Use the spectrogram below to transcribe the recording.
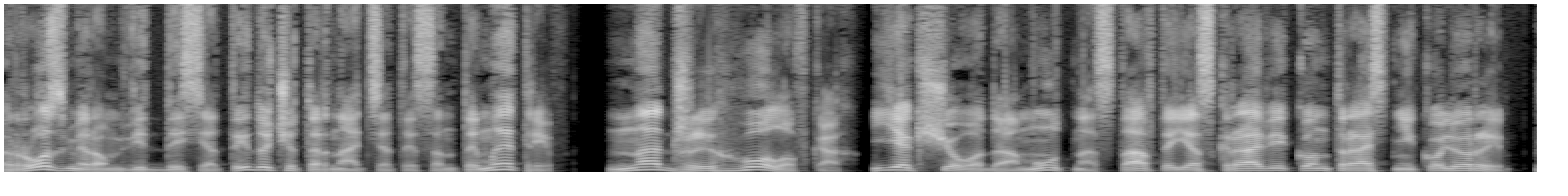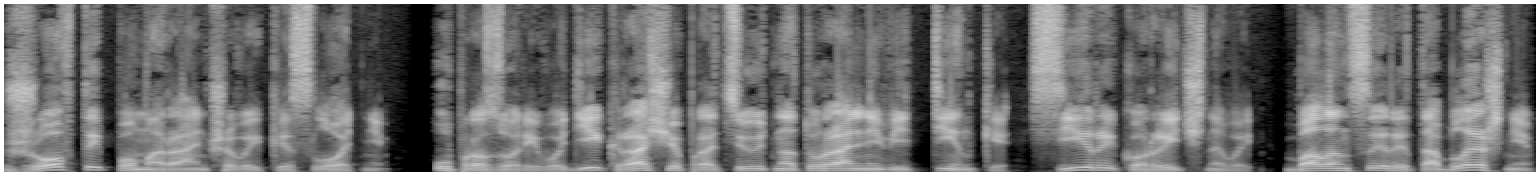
розміром від 10 до 14 сантиметрів на джиг-головках. Якщо вода мутна, ставте яскраві контрастні кольори жовтий, помаранчевий, кислотні. У прозорій воді краще працюють натуральні відтінки сірий, коричневий. Балансири та блешні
